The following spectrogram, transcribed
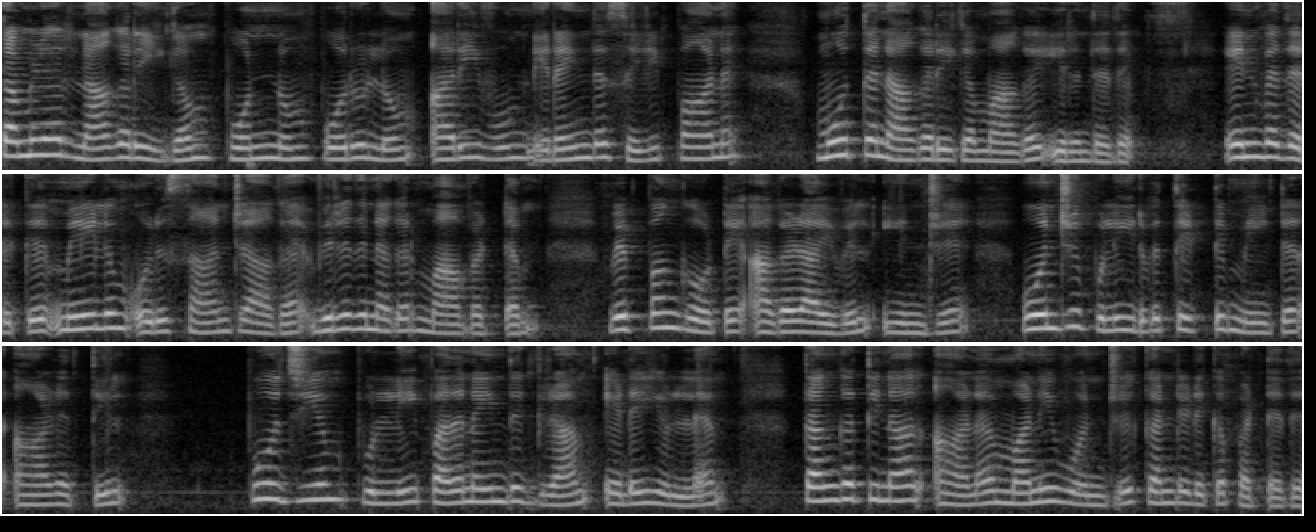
தமிழர் நாகரிகம் பொன்னும் பொருளும் அறிவும் நிறைந்த செழிப்பான மூத்த நாகரிகமாக இருந்தது. என்பதற்கு மேலும் ஒரு சான்றாக விருதுநகர் மாவட்டம் வெப்பங்கோட்டை அகழாய்வில் இன்று ஒன்று புள்ளி இருபத்தெட்டு மீட்டர் ஆழத்தில் பூஜ்ஜியம் புள்ளி பதினைந்து கிராம் எடையுள்ள தங்கத்தினால் ஆன மணி ஒன்று கண்டெடுக்கப்பட்டது.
